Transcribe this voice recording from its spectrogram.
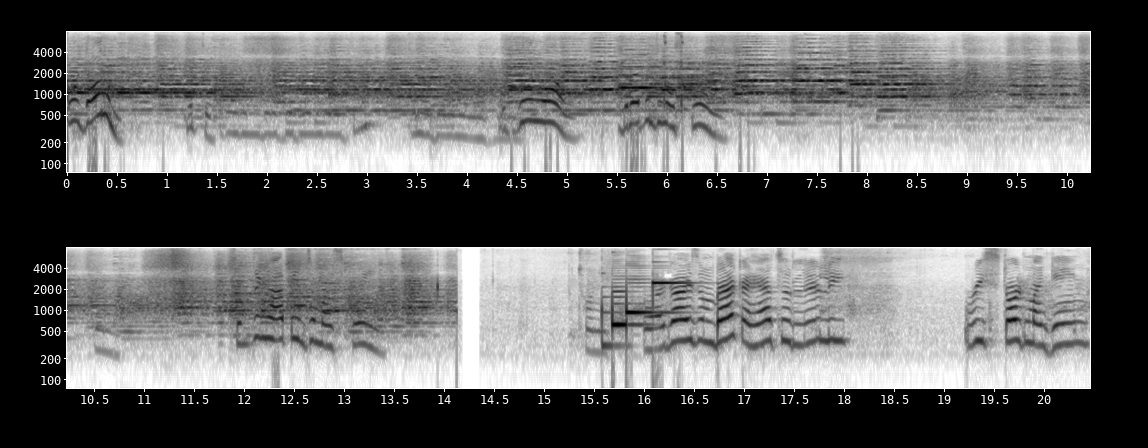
I got him! What's going on? What happened to my screen? Something happened to my screen. 20. Alright guys, I'm back. I had to literally restart my game.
